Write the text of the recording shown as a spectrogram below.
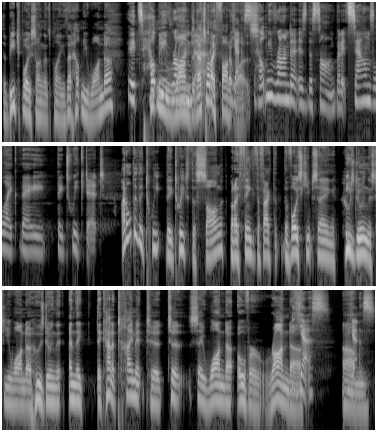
the Beach Boys song that's playing is that "Help Me Wanda." It's Help, Me, Rhonda. That's what I thought it yes, was. Help Me Rhonda is the song, but it sounds like they they tweaked it. I don't think they tweet they tweaked the song, but I think the fact that the voice keeps saying, "Who's doing this to you, Wanda? Who's doing that?" and they they kind of time it to to say Wanda over Rhonda. yes. Um, yes.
